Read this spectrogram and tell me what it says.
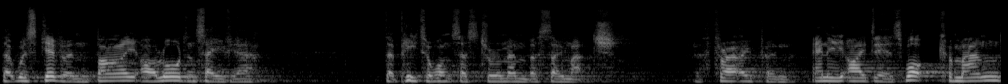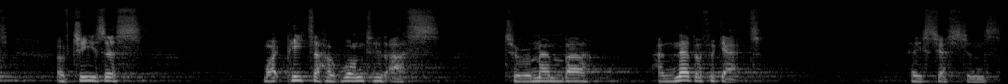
that was given by our Lord and Saviour that Peter wants us to remember so much? Throw it open. Any ideas? What command of Jesus might Peter have wanted us to remember and never forget? Any suggestions?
